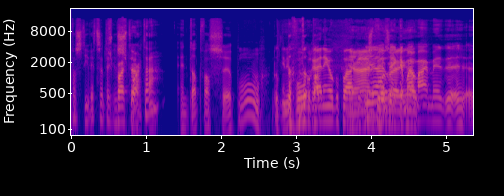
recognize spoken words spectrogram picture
was die wedstrijd tegen Sparta. Sparta? En dat was... eh, poeh, dat, In de dat- voorbereiding ook een paar Ja, keer Ja, zeker. Maar, maar met, eh,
